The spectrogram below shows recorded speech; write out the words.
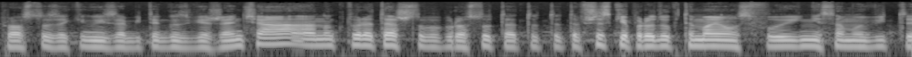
prosto z jakiegoś zabitego zwierzęcia, no, które też to po prostu te, te, te wszystkie produkty mają swój niesamowity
